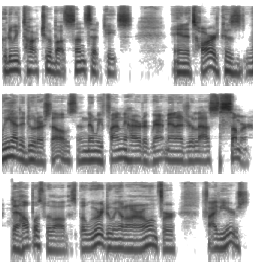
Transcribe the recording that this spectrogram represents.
Who do we talk to about sunset dates? And it's hard because we had to do it ourselves. And then we finally hired a grant manager last summer to help us with all this, but we were doing it on our own for five years.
